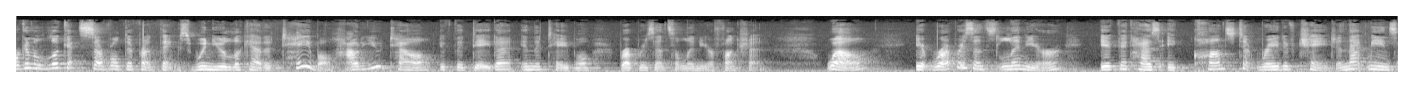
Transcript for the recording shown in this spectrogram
We're going to look at several different things. When you look at a table, how do you tell if the data in the table represents a linear function? Well, it represents linear if it has a constant rate of change. And that means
